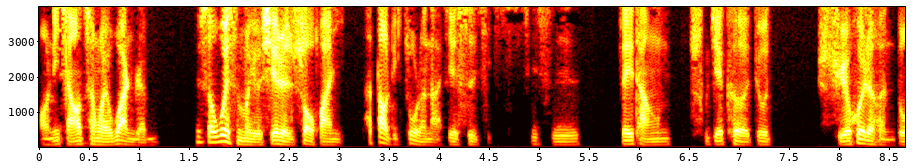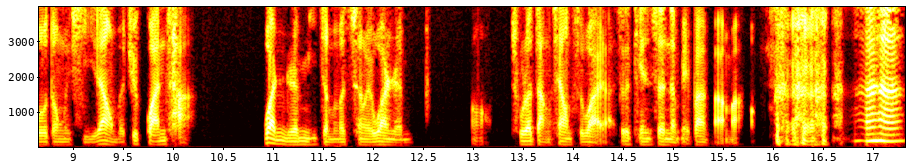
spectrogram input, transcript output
哦，你想要成为万人，就说为什么有些人受欢迎，他到底做了哪些事情？其实这一堂初阶课就学会了很多东西，让我们去观察万人迷怎么成为万人哦。除了长相之外啦，这个天生的没办法嘛。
